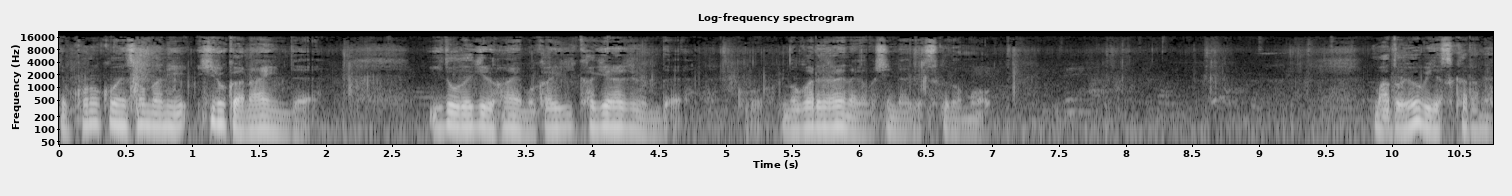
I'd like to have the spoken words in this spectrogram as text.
でもこの公園そんなに広くはないんで、移動できる範囲も限られるんで、こう逃れられないかもしれないですけども、まあ土曜日ですからね、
